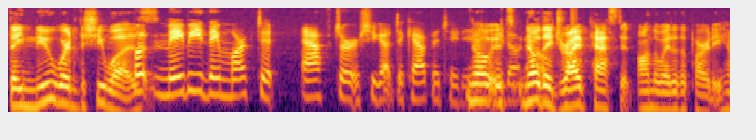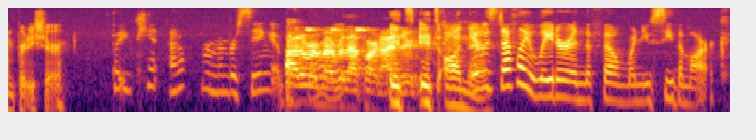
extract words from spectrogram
They knew where she was. but maybe they marked it after she got decapitated. no, it's no. know. They drive past it on the way to the party. I'm pretty sure. But you can't. I don't remember seeing it. I don't remember that part either. It's it's on there. It was definitely later in the film when you see the mark.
